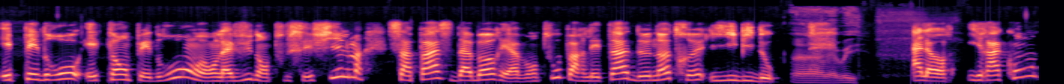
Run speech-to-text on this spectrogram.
Et Pedro étant Pedro, on, on l'a vu dans tous ses films, ça passe d'abord et avant tout par l'état de notre libido. Ah, ben oui. Alors, il raconte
